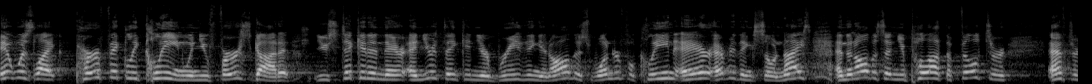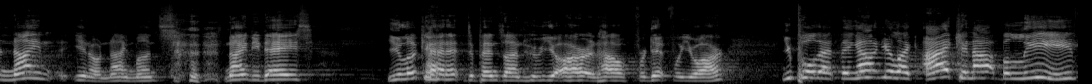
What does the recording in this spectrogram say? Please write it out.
it was like perfectly clean when you first got it? You stick it in there and you're thinking you're breathing in all this wonderful clean air, everything's so nice. And then all of a sudden you pull out the filter after nine, you know, nine months, 90 days. You look at it, depends on who you are and how forgetful you are. You pull that thing out and you're like, I cannot believe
